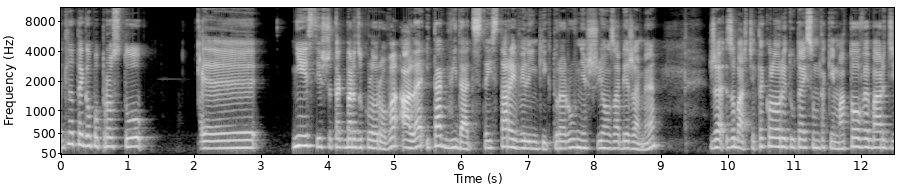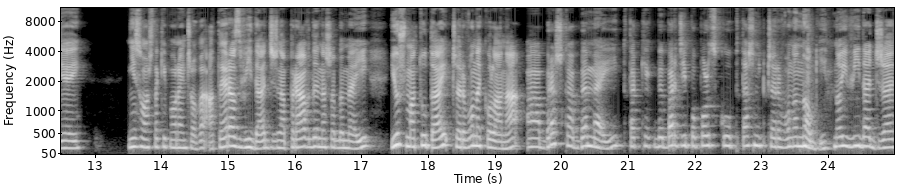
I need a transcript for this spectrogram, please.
Y, dlatego po prostu y, nie jest jeszcze tak bardzo kolorowa, ale i tak widać z tej starej wylinki, która również ją zabierzemy, że zobaczcie, te kolory tutaj są takie matowe bardziej, nie są aż takie pomarańczowe, a teraz widać, że naprawdę nasza BMI już ma tutaj czerwone kolana, a braszka BMI to tak jakby bardziej po polsku ptasznik czerwono-nogi. No i widać, że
